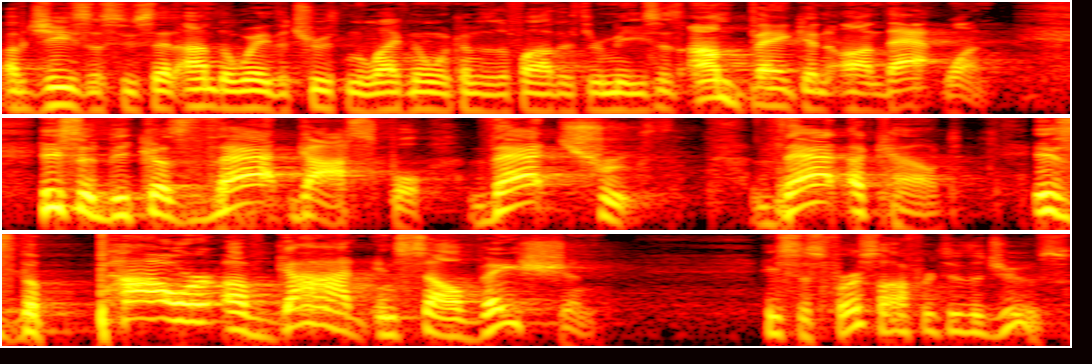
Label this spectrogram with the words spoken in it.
of Jesus who said, "I'm the way, the truth and the life. No one comes to the Father through me." He says, "I'm banking on that one." He said because that gospel, that truth, that account is the power of God in salvation. He says, first offered to the Jews,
